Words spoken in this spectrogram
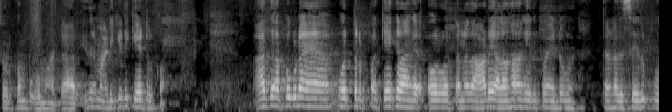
சொர்க்கம் போக மாட்டார். இதை நம்ம அடிக்கடி கேட்டிருக்கோம். அது அப்போ கூட ஒருத்தர் கேட்குறாங்க ஒருவர் தனது ஆடை அழகாக இருக்க வேண்டும். தனது செருப்பு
